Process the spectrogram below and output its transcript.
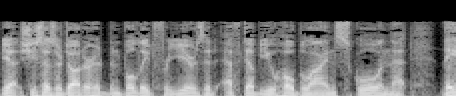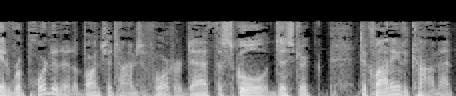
Yeah, she says her daughter had been bullied for years at FW Hobeline School and that they had reported it a bunch of times before her death. The school district declining to comment.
